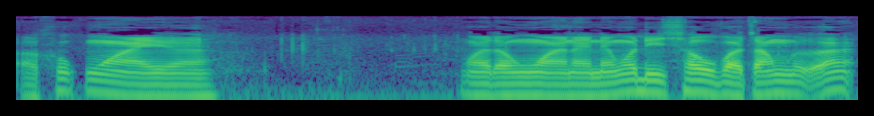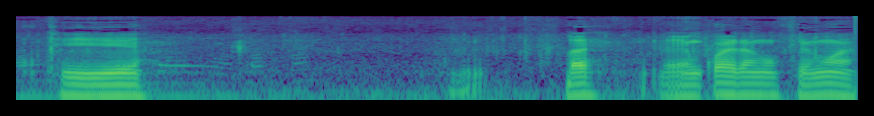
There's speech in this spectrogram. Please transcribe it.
Ở khúc ngoài ờ, ngoài đầu ngoài này nếu mà đi sâu vào trong nữa thì đây, để em quay ra phía ngoài.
